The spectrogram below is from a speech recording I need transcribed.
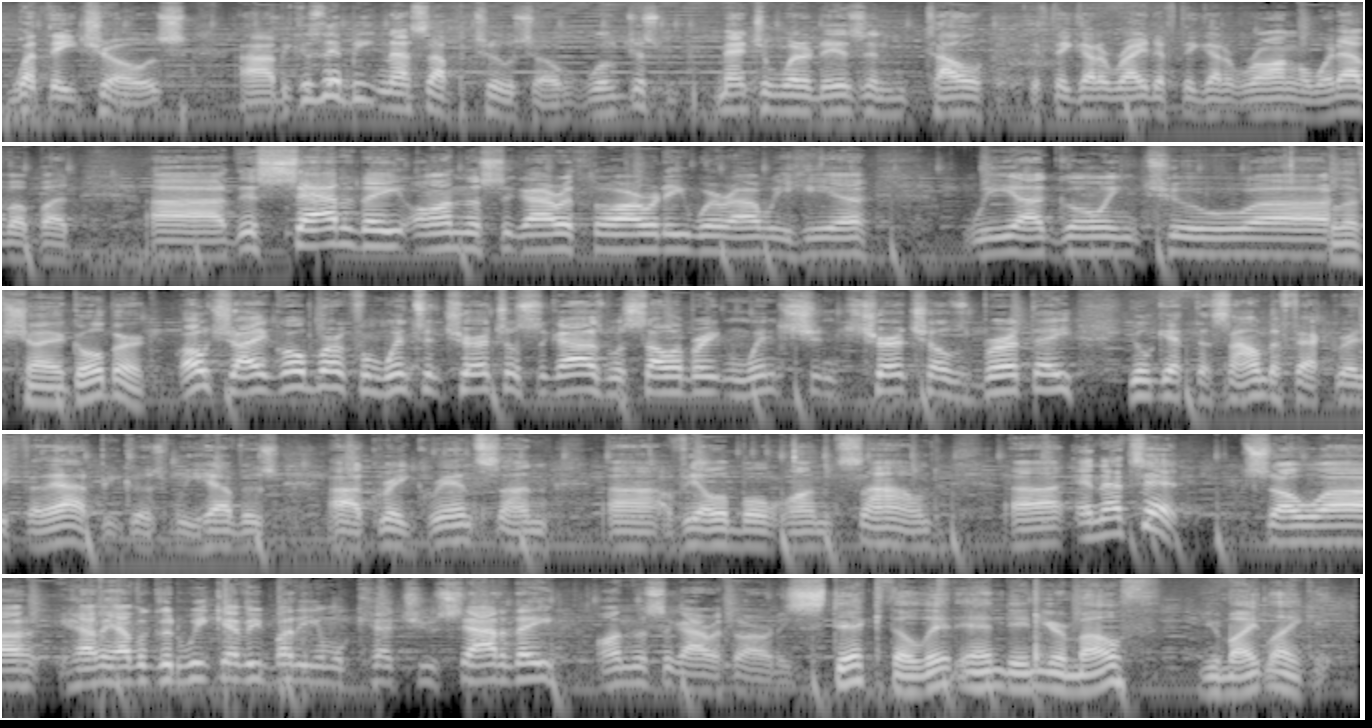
what they chose uh, because they're beating us up too. So we'll just mention what it is and tell if they got it right, if they got it wrong, or whatever. But uh, this Saturday on the Cigar Authority, where are we here? We are going to. Uh, We'll have Shia Goldberg. Oh, Shia Goldberg from Winston Churchill Cigars. We're celebrating Winston Churchill's birthday. You'll get the sound effect ready for that because we have his uh, great grandson uh, available on sound. Uh, and that's it. So uh, have, have a good week, everybody, and we'll catch you Saturday on the Cigar Authority. Stick the lit end in your mouth. You might like it.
